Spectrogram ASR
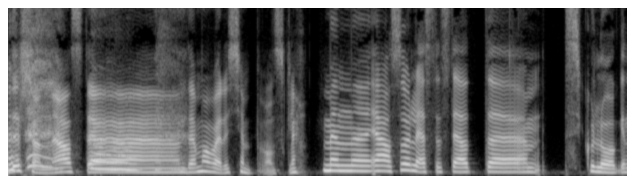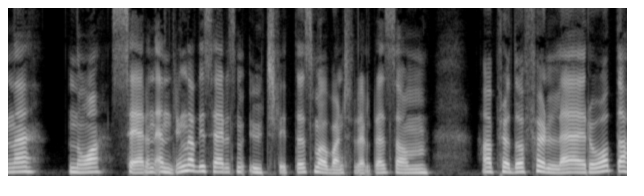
det skjønner jeg. Altså. Det, det, må være kjempevanskelig. Men uh, jeg har også lest et sted at uh, psykologene nå ser en endring. Da. De ser liksom utslitte småbarnsforeldre som har prøvd å følge råd da,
